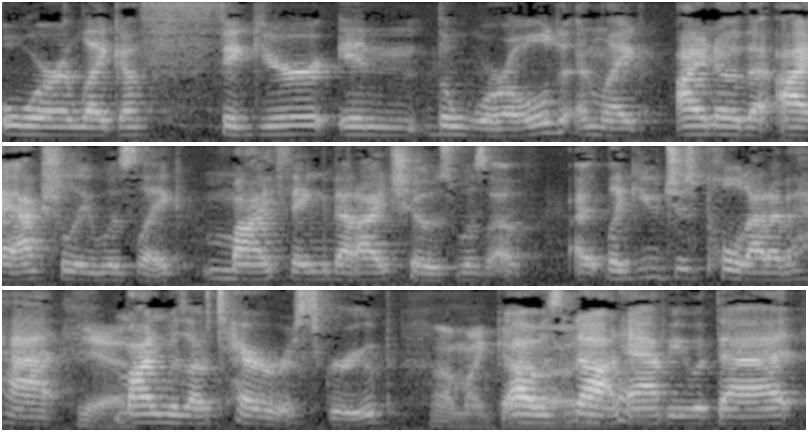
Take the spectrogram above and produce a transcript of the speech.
or like a figure in the world, and like I know that I actually was like my thing that I chose was a I, like you just pulled out of a hat. Yeah. Mine was a terrorist group. Oh my god, I was not happy with that.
